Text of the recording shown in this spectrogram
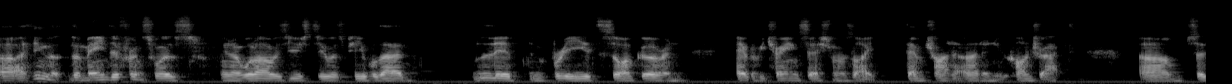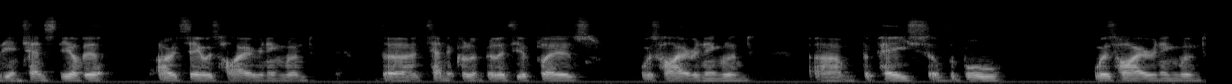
Uh, I think that the main difference was, you know, what I was used to was people that lived and breathed soccer, and every training session was like them trying to earn a new contract. Um, so the intensity of it, I would say, was higher in England. The technical ability of players was higher in England. Um, the pace of the ball was higher in England,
